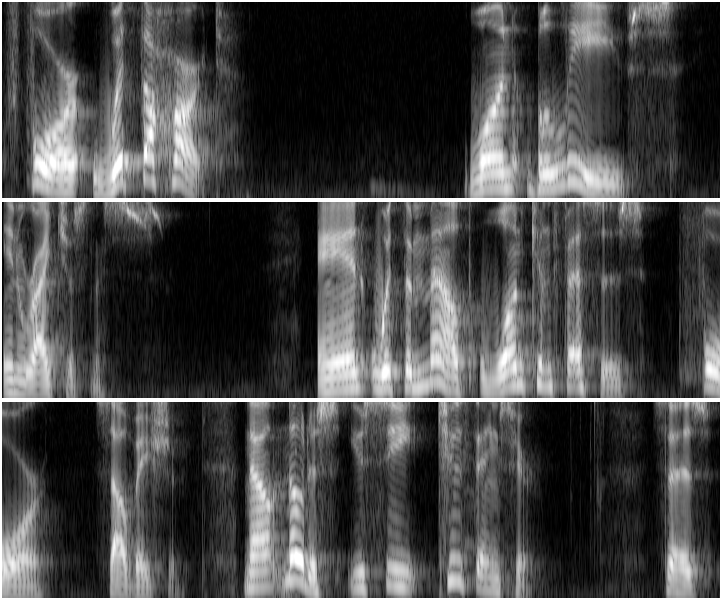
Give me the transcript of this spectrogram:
For with the heart one believes in righteousness, and with the mouth one confesses for salvation. Now, notice you see two things here. It says,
